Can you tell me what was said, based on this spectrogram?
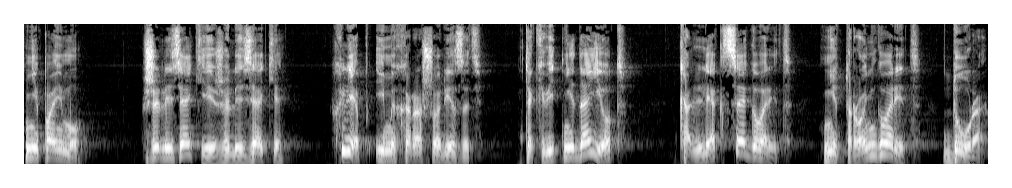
Не пойму. Железяки и железяки. Хлеб ими хорошо резать. Так ведь не дает. Коллекция, говорит. Не тронь, говорит. Дура.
